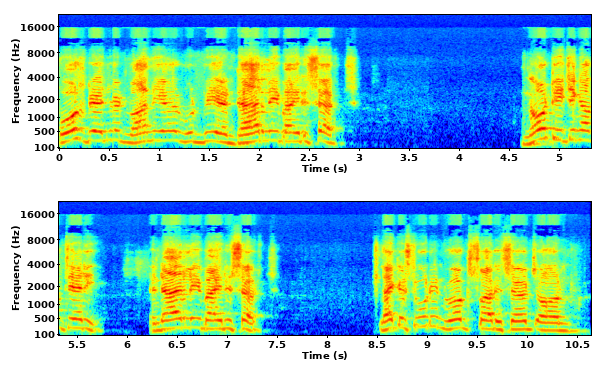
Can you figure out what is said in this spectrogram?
postgraduate one year would be entirely by research. No teaching of theory, entirely by research. Like a student works for research on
